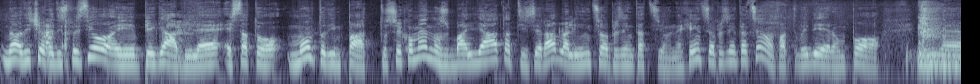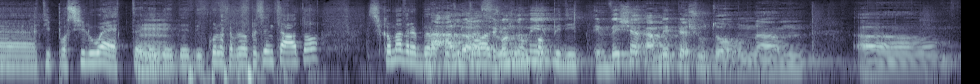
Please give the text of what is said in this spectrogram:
no, dicevo, il dispositivo piegabile è stato molto d'impatto. Secondo me hanno sbagliato a teaserarlo all'inizio della presentazione. Che all'inizio della presentazione hanno fatto vedere un po' in eh, tipo silhouette mm. di, di, di quello che avevo presentato. Secondo me avrebbero Ma potuto allora, aggiungere un po' più di. Invece a me è piaciuto un. Um, uh,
